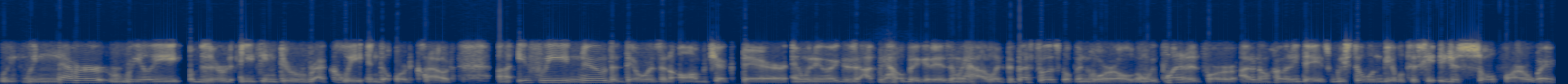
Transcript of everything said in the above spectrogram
we, we never really observed anything directly in the Oort cloud. Uh, if we knew that there was an object there and we knew exactly how big it is, and we have like the best telescope in the world, and we pointed it for I don't know how many days, we still wouldn't be able to see it. It's just so far away.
